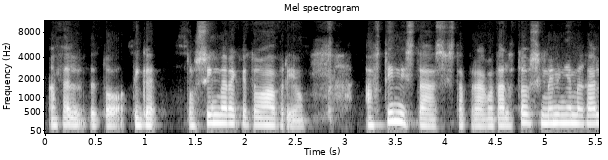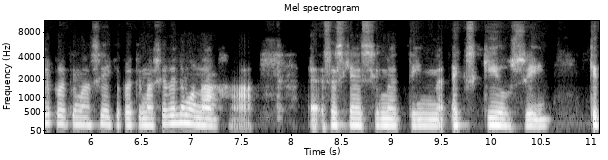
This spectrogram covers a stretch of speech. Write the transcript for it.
αν θέλετε, το, το σήμερα και το αύριο. Αυτή είναι η στάση στα πράγματα, αλλά αυτό σημαίνει μια μεγάλη προετοιμασία και η προετοιμασία δεν είναι μονάχα ε, σε σχέση με την εξοικείωση και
